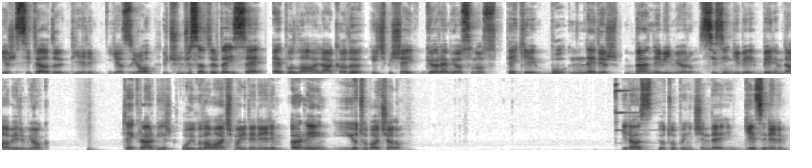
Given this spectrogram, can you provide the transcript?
bir site adı diyelim yazıyor. Üçüncü satırda ise Apple'la alakalı hiçbir şey göremiyorsunuz. Peki bu nedir? Ben de bilmiyorum. Sizin gibi benim de haberim yok. Tekrar bir uygulama açmayı deneyelim. Örneğin YouTube açalım. Biraz YouTube'un içinde gezinelim.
